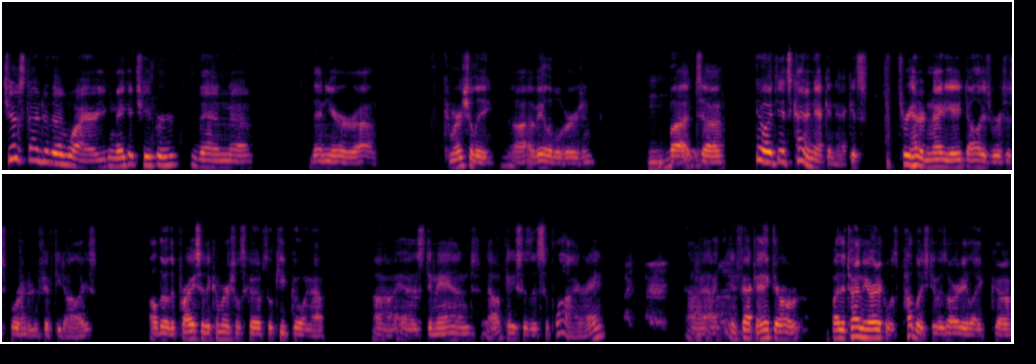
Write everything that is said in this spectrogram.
just under the wire. You can make it cheaper than uh, than your uh, commercially uh, available version. Mm-hmm. But uh, you know, it, it's kind of neck and neck. It's $398 versus $450. Although the price of the commercial scopes will keep going up uh, as demand outpaces the supply, right? Uh, I, in fact, I think there are, by the time the article was published, it was already like uh,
